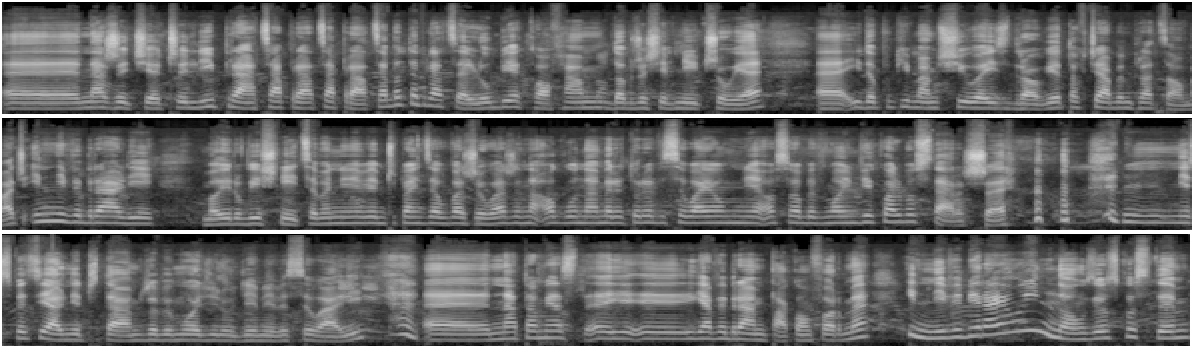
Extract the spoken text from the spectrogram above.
e, na życie, czyli praca, praca, praca, bo tę pracę lubię, kocham, dobrze się w niej czuję i dopóki mam siłę i zdrowie, to chciałabym pracować. Inni wybrali moi rówieśnicy, bo nie wiem, czy pani zauważyła, że na ogół na emeryturę wysyłają mnie osoby w moim wieku albo starsze. Niespecjalnie czytałam, żeby młodzi ludzie mnie wysyłali. E, natomiast e, e, ja wybrałam taką formę, inni wybierają inną. W związku z tym,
